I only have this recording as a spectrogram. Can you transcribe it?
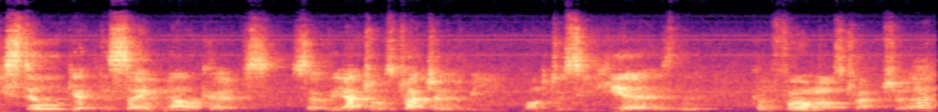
we still get the same null curves. So the actual structure that we want to see here is the conformal structure.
